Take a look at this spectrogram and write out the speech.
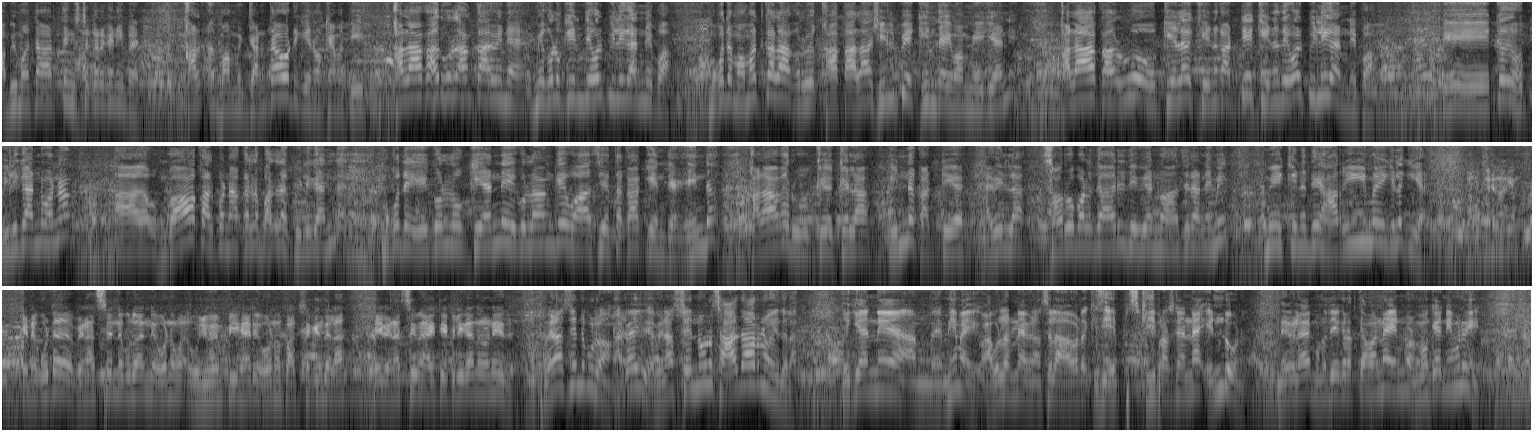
අභිමතාර්ථයෙන් ඉෂ්ට කර ගැනීම. මම ජනතාවට කියනවා කැමති කලාකරුවෝ ලංකාවේ නැහැ. මේගොල්ලෝ කියන දේවල් පිළිගන්න එපා. මොකද මමත් කලාකරුවෙක් කලා ශිල්පියෙක් හින්දායි මම මේ කියන්නේ. කලාකරුවෝ කියලා කියන කට්ටිය කියන දේවල් පිළිගන්න එපා. ඒක පිළිගන්නව නම් හුඟා කල්පනා කරලා බලලා පිළිගන්න. මොකද ඒගොල්ලෝ කියන්නේ ඒගොල්ලන්ගේ වාසිය තකා කියන දේ. එහෙනම් කලාකරුවෝ කියලා ඉන්න කට්ටිය ඇවිල්ලා සර්ව බලධාරී දෙවියන් වහන්සේලා නෙමෙයි මේ කියන දේ හරීමයි කියලා කියන්නේ. කෙනෙකුට වෙනස් වෙන්න පුළුවන් ඕන UMP හැරි ඕන පක්ෂයක ඉඳලා ඒ වෙනස් වීම අයිතිය පිළිගන්නව නේද? වෙනස් වෙන්න පුළුවන්. හැබැයි වෙනස් වෙන්න ඕන සාධාරණව ඉඳලා. ඒ කියන්නේ මෙහෙමයි අවුලක් නැහැ වෙනස් වෙලා ආවට කිසි කිසි ප්‍රශ්නයක් නැහැ එන්න ඕන. මේ වෙලාවේ මොන දේ කරත් කමක් නැහැ එන්න ඕන. මොකද කියන්නේ නෙමෙයි.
